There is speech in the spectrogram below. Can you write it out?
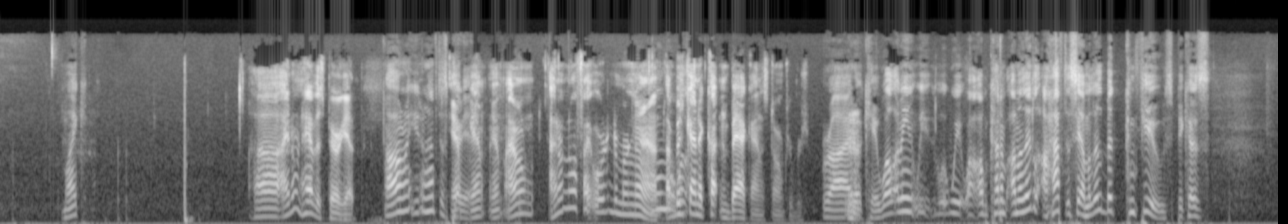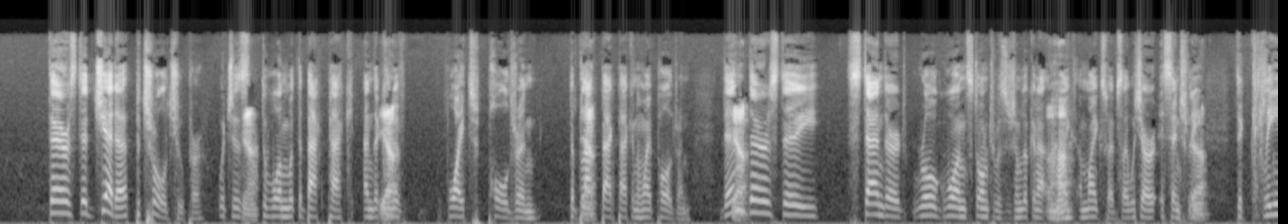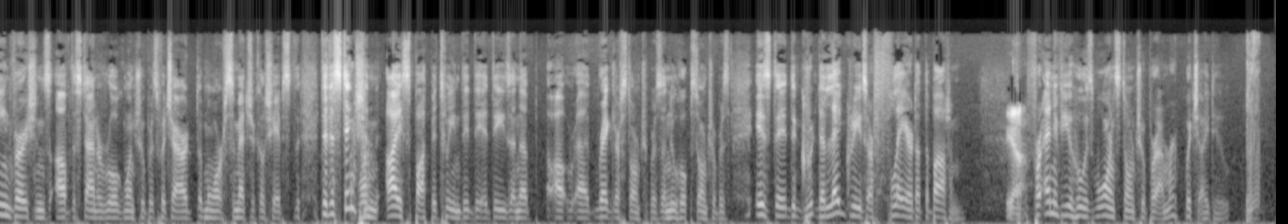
Mike? Uh, I don't have this pair yet. All right, you don't have to spare Yep, yet. yep, yep. I don't. I don't know if I ordered them or not. I've been well- kind of cutting back on stormtroopers. Right. Yeah. Okay. Well, I mean, we, we, well, I'm kind of, I'm a little, I have to say, I'm a little bit confused because there's the Jedha patrol trooper, which is Yeah. the one with the backpack and the Yeah. kind of white pauldron, the black backpack and the white pauldron. Then Yeah. there's the standard Rogue One stormtroopers, which I'm looking at on, Uh-huh. Mike, on Mike's website, which are essentially. Yeah. The clean versions of the standard Rogue One troopers, which are the more symmetrical shapes. The, the distinction I spot between the, the, these and the uh, uh, regular stormtroopers and New Hope stormtroopers is the the, gr- the leg greaves are flared at the bottom. Yeah. For any of you who has worn stormtrooper armor, which I do,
